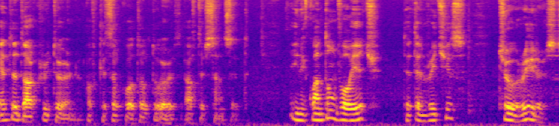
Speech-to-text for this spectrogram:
and the dark return of Quetzalcoatl to Earth after sunset. In a quantum voyage that enriches two readers.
